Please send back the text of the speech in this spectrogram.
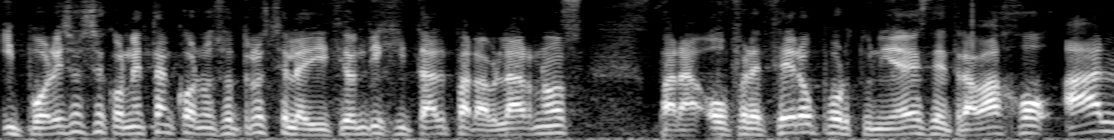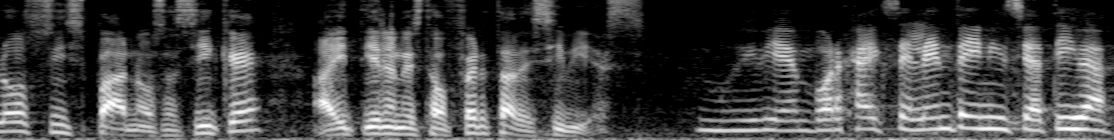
y por eso se conectan con nosotros en la edición digital para hablarnos, para ofrecer oportunidades de trabajo a los hispanos. Así que ahí tienen esta oferta de CBS. Muy bien, Borja, excelente iniciativa.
